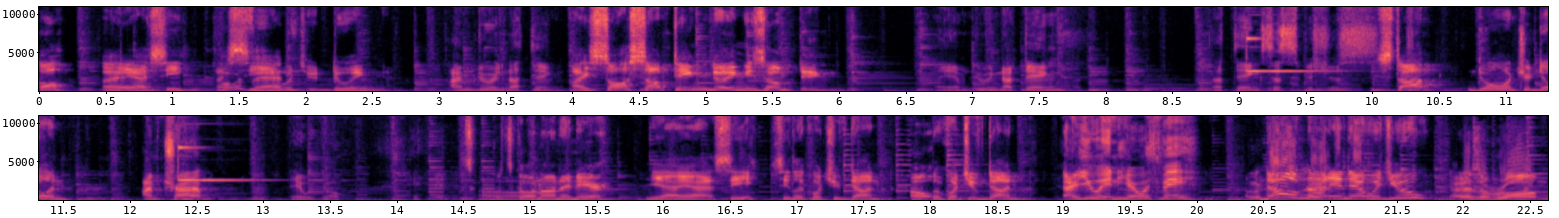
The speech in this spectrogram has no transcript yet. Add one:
Oh, uh, hey, I see. I was see that? what you're doing. I'm doing nothing. I saw something doing something. I am doing nothing. Nothing suspicious. Stop doing what you're doing. I'm trying to. There we go. What's going on in here? Yeah, yeah. See, see. Look what you've done. Oh. look what you've done. Are you in here with me? No, I'm not in there with you. That is a room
